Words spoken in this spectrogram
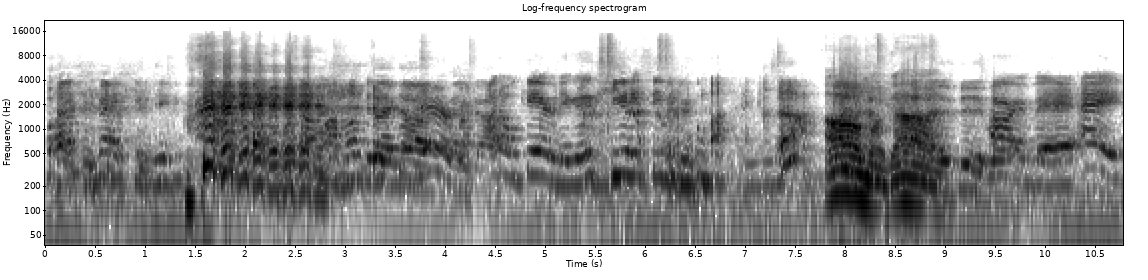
Fuck, smack you, nigga. My hump is- Thank God, dare, thank bro. God. I don't care, nigga. You ain't see me do my. Oh my god. Alright, man. Hey,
